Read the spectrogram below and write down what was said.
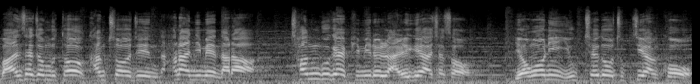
만세 전부터 감추어진 하나님의 나라 천국의 비밀을 알게 하셔서 영원히 육체도 죽지 않고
